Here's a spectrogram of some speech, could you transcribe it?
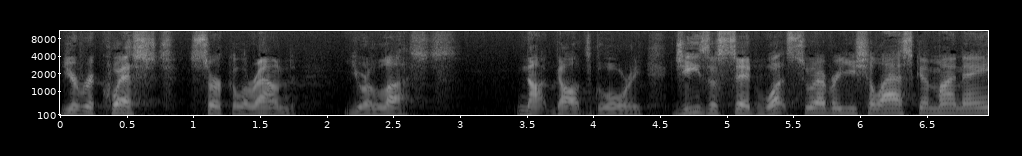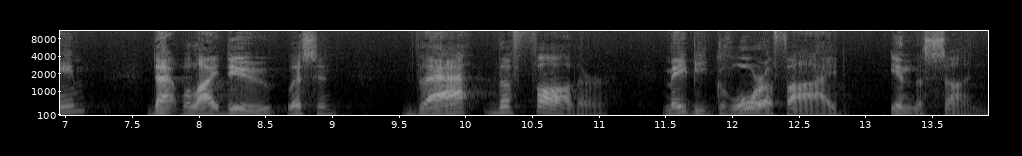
Your requests circle around your lusts, not God's glory. Jesus said, Whatsoever you shall ask in my name, that will I do. Listen, that the Father may be glorified in the Son.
